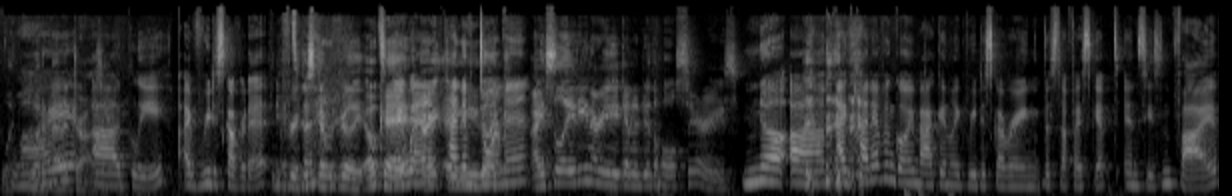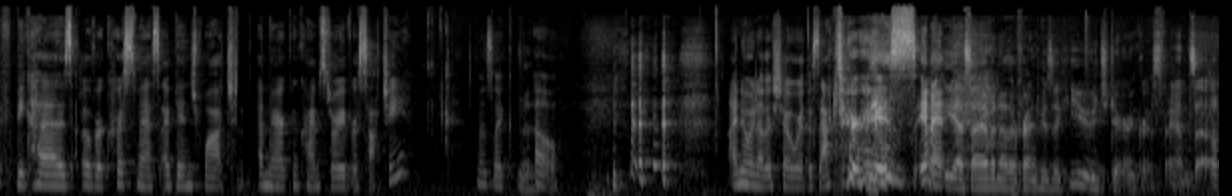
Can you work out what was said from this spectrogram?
What, why? what about it draws uh, you? Glee. I've rediscovered it. You've It's rediscovered been- Glee. Okay. it went kind of you, like, dormant. isolating, or are you gonna do the whole series? No, um, I kind of am going back and like rediscovering the stuff I skipped in season five because over Christmas I binge watched American Crime Story Versace. I was like, oh, I know another show where this actor is in it. yes, I have another friend who's a huge Darren Criss fan. So,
